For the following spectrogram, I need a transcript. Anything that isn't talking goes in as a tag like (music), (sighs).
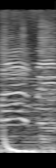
Everyone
